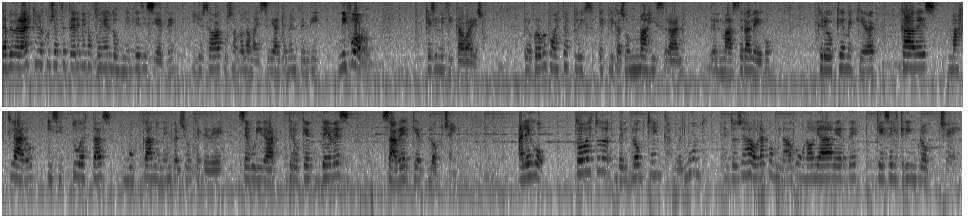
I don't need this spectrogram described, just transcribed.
La primera vez que yo escuché este término fue en el 2017 y yo estaba cursando la maestría, yo no entendí ni forro qué significaba eso. Pero creo que con esta explicación magistral del máster Alejo, creo que me queda cada vez más claro y si tú estás buscando una inversión que te dé seguridad, creo que debes saber qué es blockchain. Alejo, todo esto del blockchain cambió el mundo. Entonces ahora combinado con una oleada verde, ¿qué es el green blockchain?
